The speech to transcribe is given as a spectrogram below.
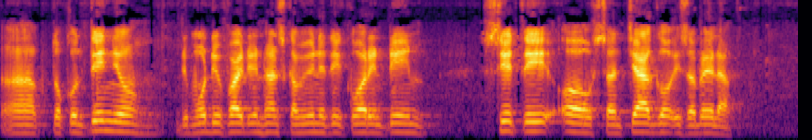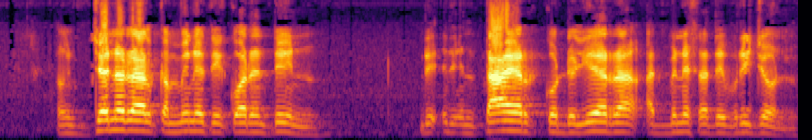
Uh, to continue the modified enhanced community quarantine city of Santiago, Isabela. Ang general community quarantine the, the entire Cordillera Administrative Region.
